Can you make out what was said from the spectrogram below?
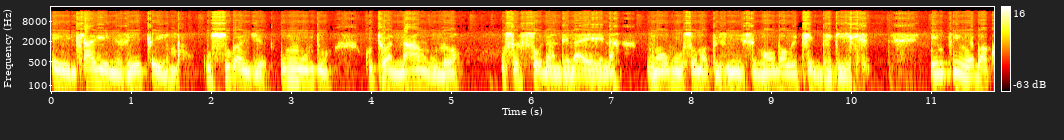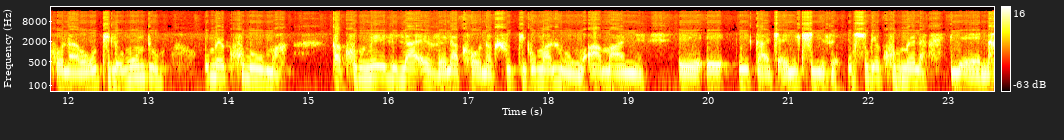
enhlakeni zeqembu. Usuka nje umuntu kuthiwa nangu lo usesolandela yena ngoba usomabhizinisi ngoba wethembekile. Inkinga eba khona ukuthi lo muntu umekhuluma kakhulumeli la evela khona kushuthi kumalungu amanye eh igatsha elithize usuke ekhulumela yena.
